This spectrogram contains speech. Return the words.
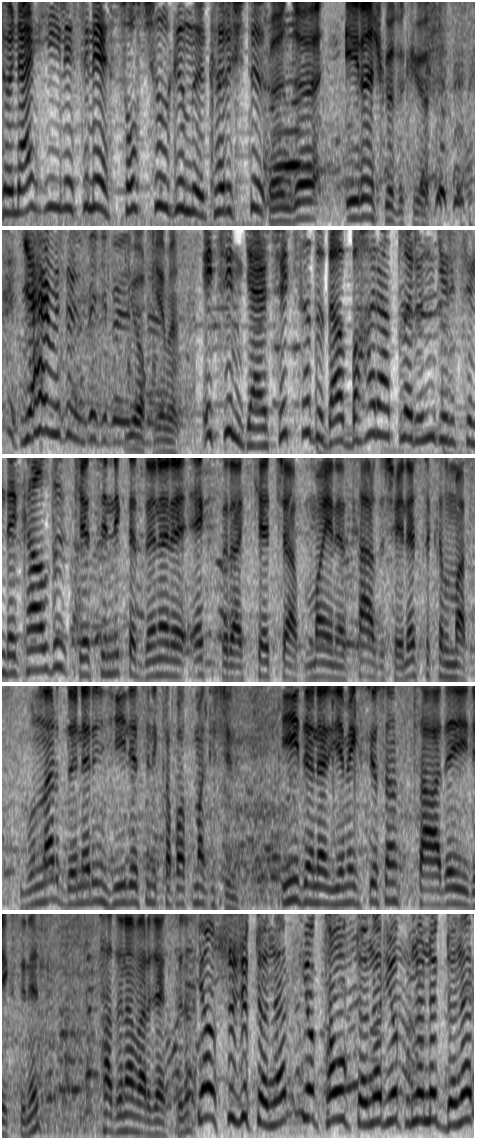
Döner hilesine sos çılgınlığı karıştı. Bence iğrenç gözüküyor. Yer misiniz peki böyle Yok yemem. Etin gerçek tadı da baharatların gerisinde kaldı. Kesinlikle dönere ekstra ketçap, mayonez tarzı şeyler sıkılmaz. Bunlar dönerin hilesini kapatmak için. İyi döner yemek istiyorsanız sade yiyeceksiniz. Tadına varacaksınız. Ya sucuk döner, yok tavuk döner, yok bilmem ne döner.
